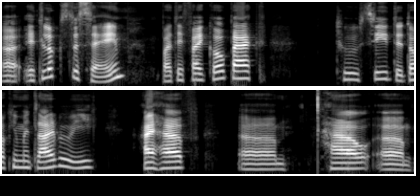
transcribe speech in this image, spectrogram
uh, it looks the same, but if I go back to see the document library, I have um, how um,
